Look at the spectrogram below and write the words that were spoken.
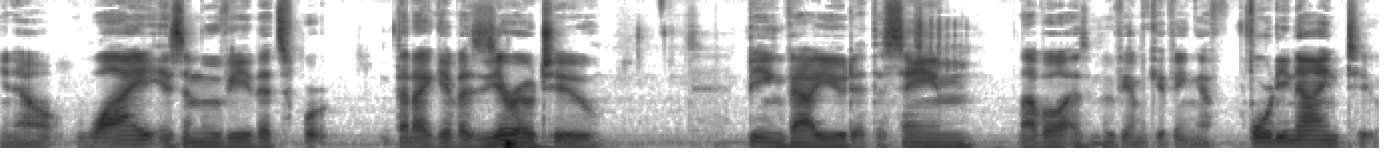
You know, why is a movie that's that I give a zero to being valued at the same level as a movie I'm giving a 49 to?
